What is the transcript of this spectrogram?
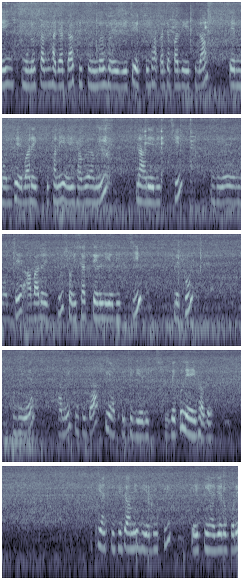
এই মূলো শাক ভাজাটা কি সুন্দর হয়ে গিয়েছে, একটু ঢাকা চাপা দিয়েছিলাম। এর মধ্যে এবার একটুখানি এইভাবে আমি নাড়িয়ে দিচ্ছি। দিয়ে এর মধ্যে আবারও একটু সরিষার তেল দিয়ে দিচ্ছি। দেখুন, দিয়ে আমি কিছুটা পেঁয়াজ কুচি দিয়ে দিচ্ছি। দেখুন এইভাবে। পেঁয়াজ কুচিটা আমি দিয়ে দিচ্ছি। এই পেঁয়াজের উপরে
